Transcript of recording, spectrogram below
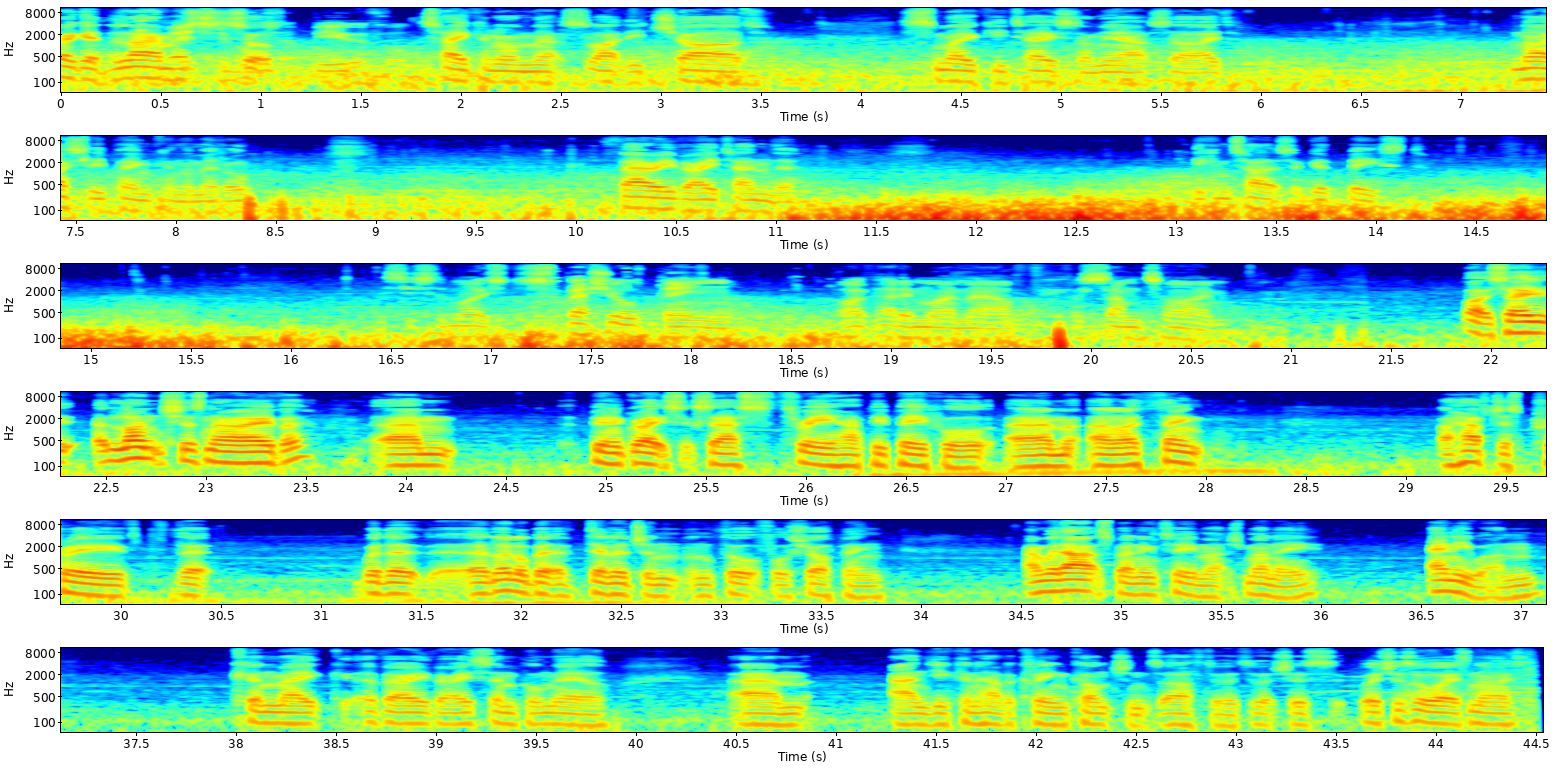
Very good. The lamb is sort of beautiful. taken on that slightly charred, smoky taste on the outside. Nicely pink in the middle. Very, very tender. You can tell it's a good beast. This is the most special thing I've had in my mouth for some time. Right, so lunch is now over. Um, been a great success. Three happy people, um, and I think I have just proved that with a, a little bit of diligent and thoughtful shopping, and without spending too much money, anyone can make a very very simple meal, um, and you can have a clean conscience afterwards, which is which is always nice.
